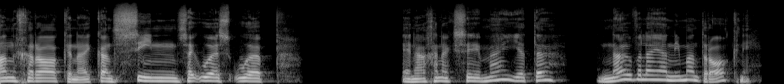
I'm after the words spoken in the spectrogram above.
aangeraak en hy kan sien, sy oë is oop. En dan gaan ek sê, "My jette, nou wil hy aan niemand raak nie."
